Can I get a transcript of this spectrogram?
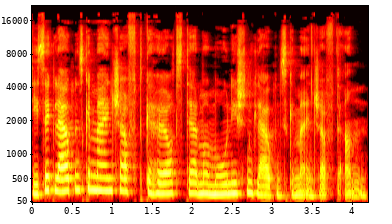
Diese Glaubensgemeinschaft gehört der mormonischen Glaubensgemeinschaft an.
